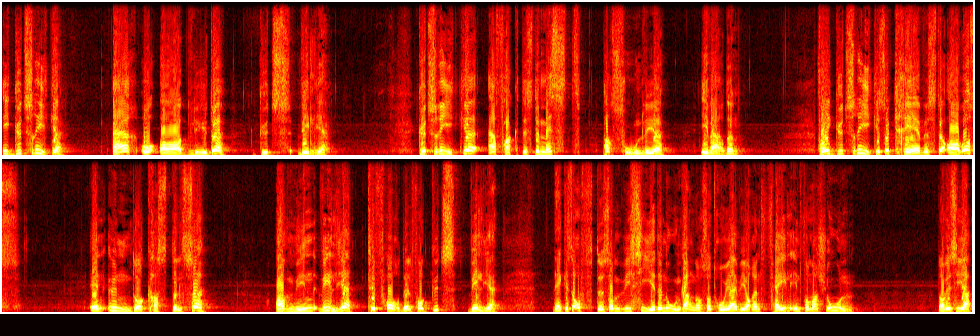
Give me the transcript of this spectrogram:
i Guds rike er å adlyde Guds vilje. Guds rike er faktisk det mest personlige i verden. For i Guds rike så kreves det av oss en underkastelse av min vilje til fordel for Guds vilje. Det er ikke så ofte som vi sier det. Noen ganger så tror jeg vi har en feil informasjon. Når vi sier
